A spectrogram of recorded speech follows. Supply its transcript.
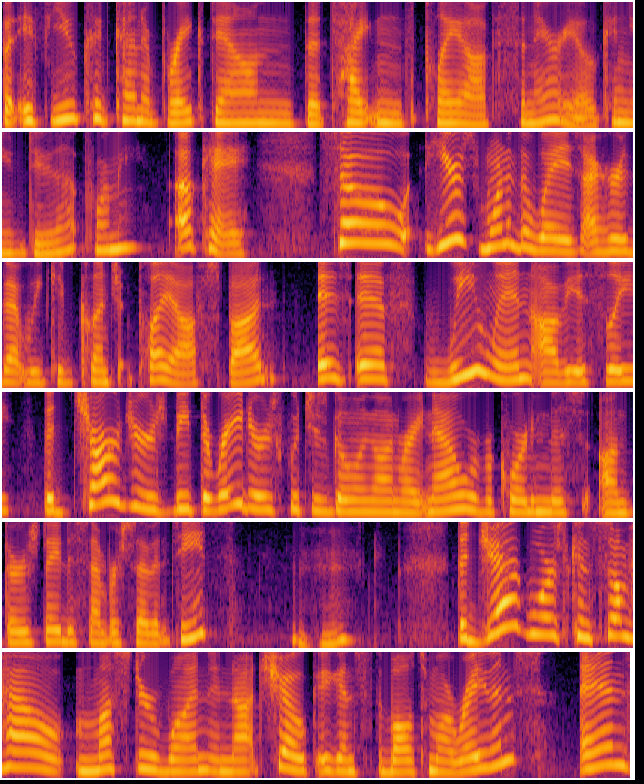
But if you could kind of break down the Titans playoff scenario, can you do that for me? Okay, so here's one of the ways I heard that we could clinch a playoff spot is if we win, obviously, the Chargers beat the Raiders, which is going on right now. We're recording this on Thursday, December 17th. Mm-hmm. The Jaguars can somehow muster one and not choke against the Baltimore Ravens, and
